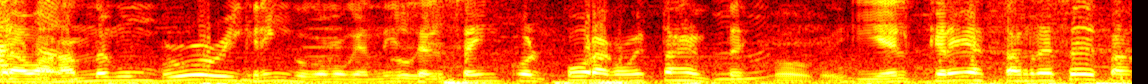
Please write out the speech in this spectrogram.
Trabajando en un brewery gringo, como quien dice. Él se incorpora con esta gente y él crea estas recetas,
